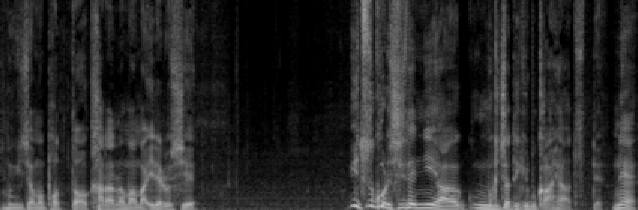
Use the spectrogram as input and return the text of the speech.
麦茶もポット空のまま入れるしいつこれ自然にや麦茶できるかやっつって。ね。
